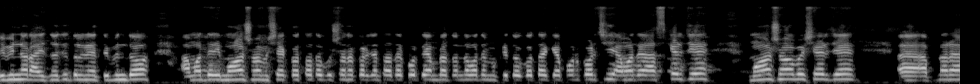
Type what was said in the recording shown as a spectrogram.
বিভিন্ন রাজনৈতিক দলের নেতৃবৃন্দ, আমাদের এই মহাসমাবেশে একতা ঘোষণা করেছেন তাদের প্রতি আমরা ধন্যবাদ এবং কৃতজ্ঞতা জ্ঞাপন করছি। আমাদের আজকের যে মহাসমাবেশের যে আপনারা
